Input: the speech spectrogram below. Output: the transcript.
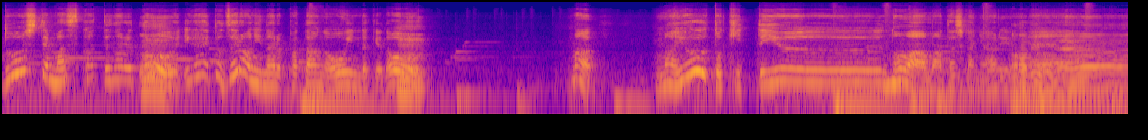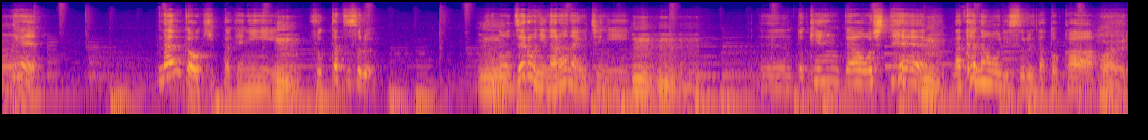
どうしてますかってなると、うん。意外とゼロになるパターンが多いんだけど、うん。まあ迷う時っていうのはまあ確かにあるよね。あるよね。で何かをきっかけにうん。復活する、うん。そのゼロにならないうちにうんうんうんと喧嘩をしてうん。仲直りするだとか、はい。う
